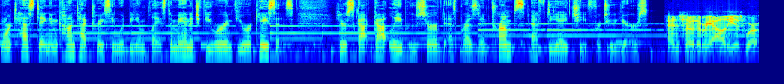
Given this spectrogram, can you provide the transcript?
More testing and contact tracing would be in place to manage fewer and fewer cases. Here's Scott Gottlieb, who served as President Trump's FDA chief for two years. And so the reality is we're,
